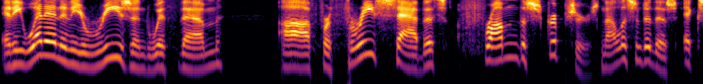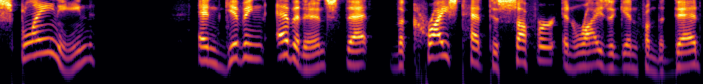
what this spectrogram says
And he went in and he reasoned with them uh, for three Sabbaths from the scriptures. Now, listen to this explaining and giving evidence that the Christ had to suffer and rise again from the dead,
